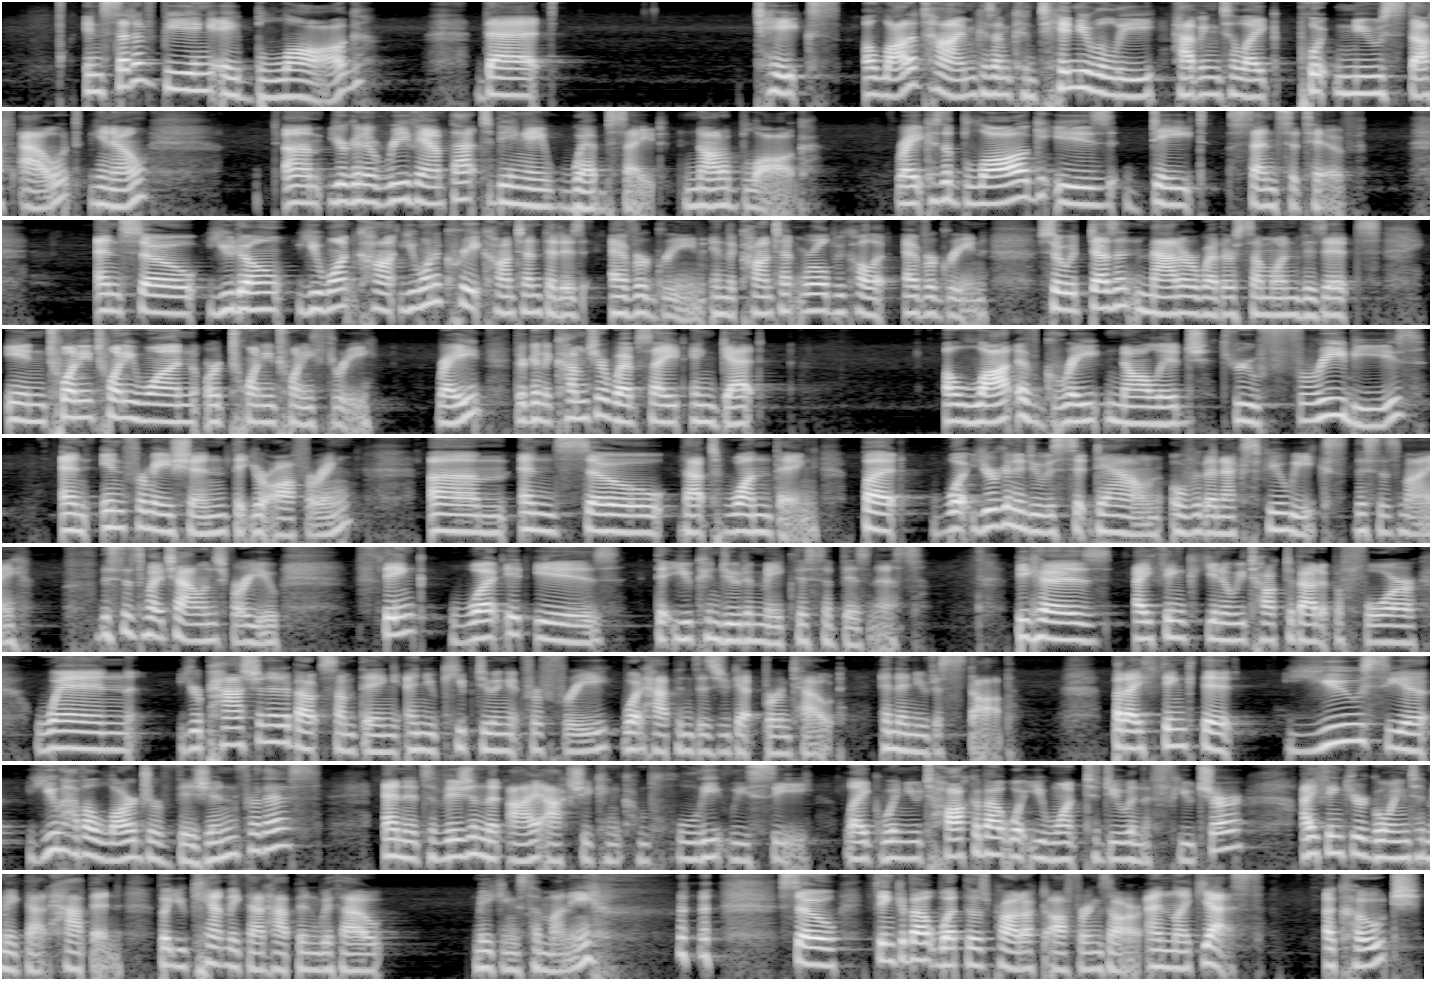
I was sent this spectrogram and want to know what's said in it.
instead of being a blog that takes a lot of time because I'm continually having to like put new stuff out, you know, um, you're going to revamp that to being a website, not a blog right? Because a blog is date sensitive. And so you don't you want con- you want to create content that is evergreen. In the content world, we call it evergreen. So it doesn't matter whether someone visits in 2021 or 2023, right? They're going to come to your website and get a lot of great knowledge through freebies and information that you're offering. Um, and so that's one thing. But what you're going to do is sit down over the next few weeks. This is my this is my challenge for you. Think what it is that you can do to make this a business. Because I think, you know, we talked about it before when you're passionate about something and you keep doing it for free, what happens is you get burnt out and then you just stop. But I think that you see a you have a larger vision for this and it's a vision that I actually can completely see like when you talk about what you want to do in the future, I think you're going to make that happen, but you can't make that happen without making some money. so think about what those product offerings are. And like, yes, a coach,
